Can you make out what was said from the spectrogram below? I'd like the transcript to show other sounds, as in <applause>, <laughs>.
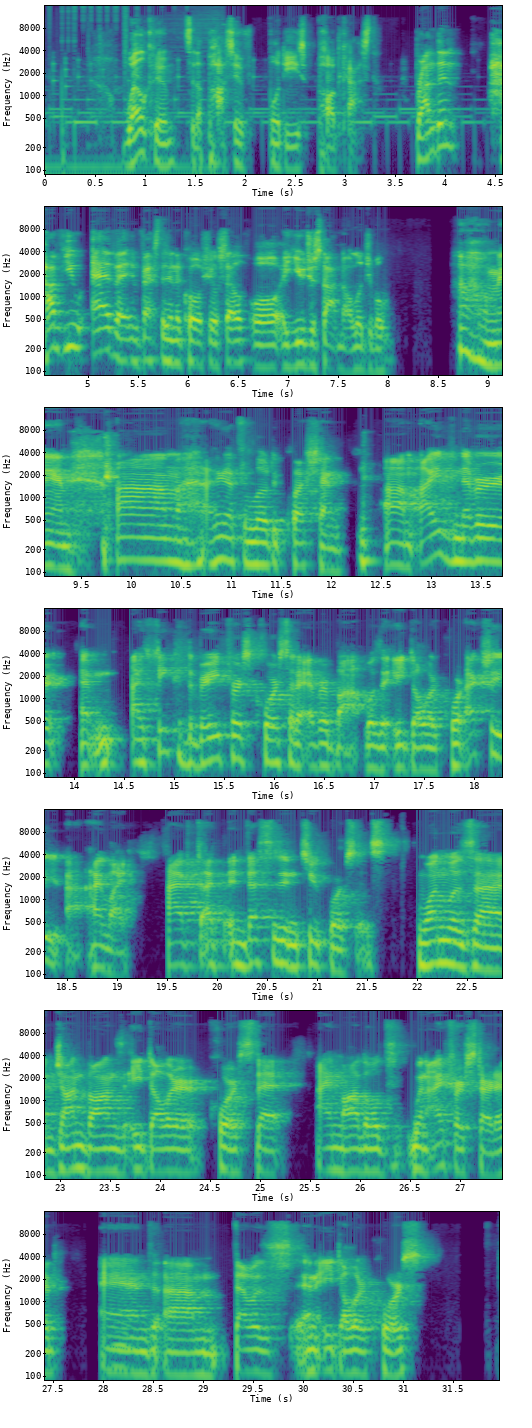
Welcome to the Passive Buddies podcast. Brandon, have you ever invested in a course yourself or are you just that knowledgeable? Oh man, um, I think that's a loaded question. Um, I've never. Um, I think the very first course that I ever bought was an eight dollar course. Actually, I, lied. I've, I've invested in two courses. One was uh, John Vaughn's $8 course that I modeled when I first started. And um, that was an $8 course.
